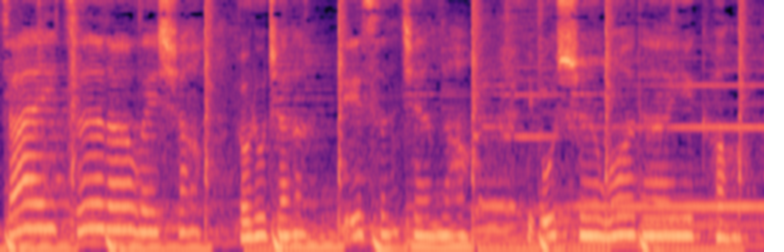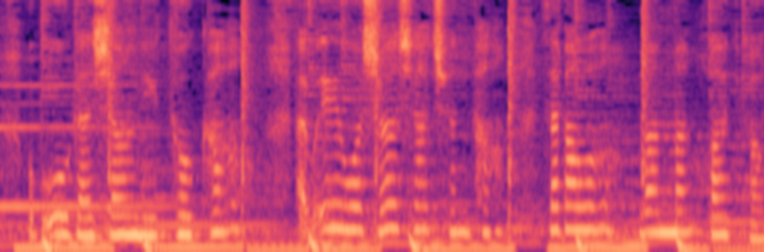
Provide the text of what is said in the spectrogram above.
再一次的微笑，透露着一丝煎熬。你不是我的依靠，我不敢向你投靠。爱为我设下圈套，再把我慢慢划掉。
